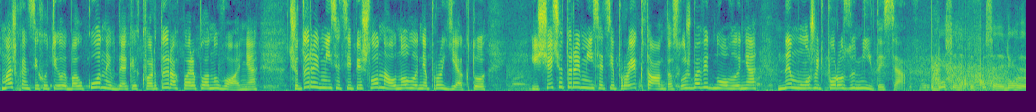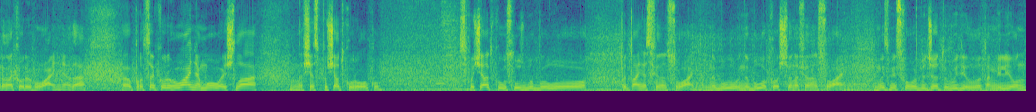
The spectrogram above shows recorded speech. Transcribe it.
Мешканці хотіли балкони в деяких квартирах перепланування. Чотири місяці пішло на оновлення проєкту. І ще чотири місяці проєктант та служба відновлення не можуть порозумітися. Досі не підписаний договір на коригування. Да? Е, Про це коригування мова йшла ще з початку року. Спочатку у служби було питання з фінансуванням, не було, не було коштів на фінансування. Ми з міського бюджету виділили там мільйон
